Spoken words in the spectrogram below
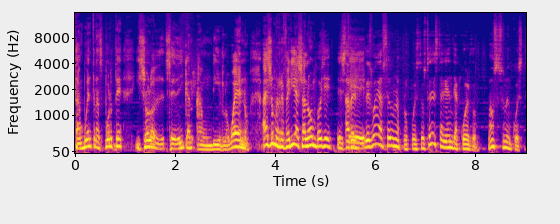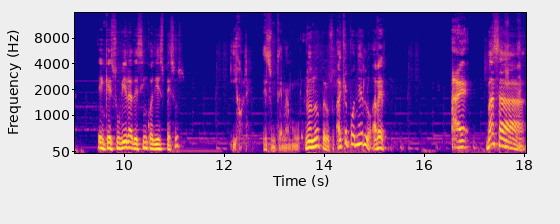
Tan buen transporte y solo se dedican a hundirlo. Bueno, a eso me refería, Shalom. Oye, Este, a ver, les voy a hacer una propuesta. ¿Ustedes estarían de acuerdo? Vamos a hacer una encuesta. ¿En que subiera de 5 a 10 pesos? híjole, es un tema muy. No, no, pero hay que ponerlo. A ver. Eh, Vas a,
